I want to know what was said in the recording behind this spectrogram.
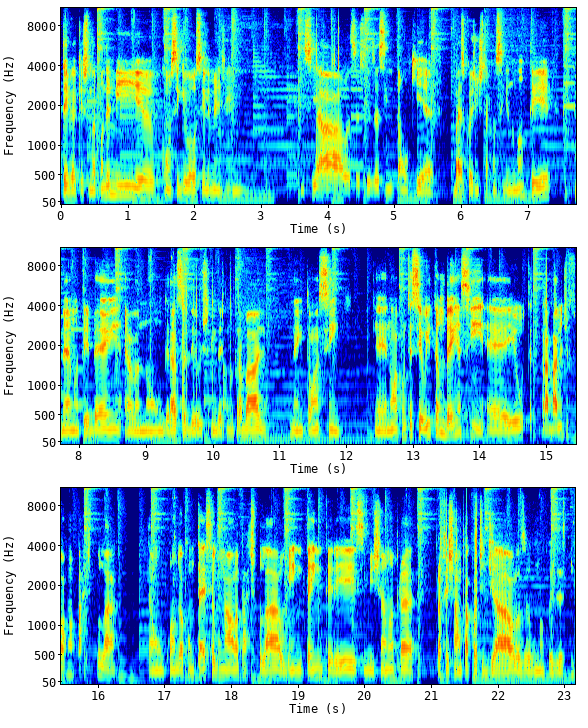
teve a questão da pandemia, conseguiu o auxílio emergencial, essas coisas assim. Então, o que é básico a gente está conseguindo manter, né? Manter bem. Ela não, graças a Deus, ainda está no trabalho. Né? Então, assim, é, não aconteceu. E também, assim, é, eu trabalho de forma particular. Então, quando acontece alguma aula particular, alguém tem interesse, me chama para fechar um pacote de aulas, alguma coisa assim,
